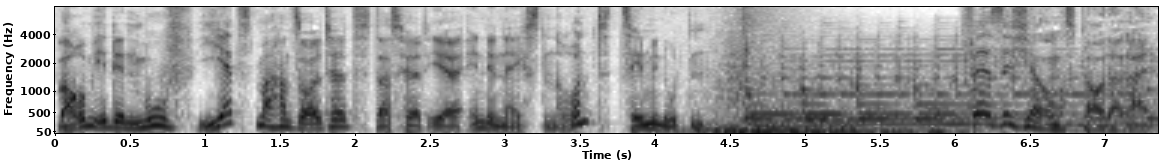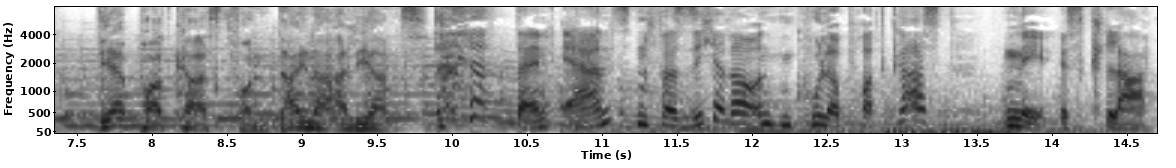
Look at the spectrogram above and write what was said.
Warum ihr den Move jetzt machen solltet, das hört ihr in den nächsten rund 10 Minuten. Versicherungsplauderei. Der Podcast von deiner Allianz. Dein Ernst? Ein Versicherer und ein cooler Podcast? Nee, ist klar.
